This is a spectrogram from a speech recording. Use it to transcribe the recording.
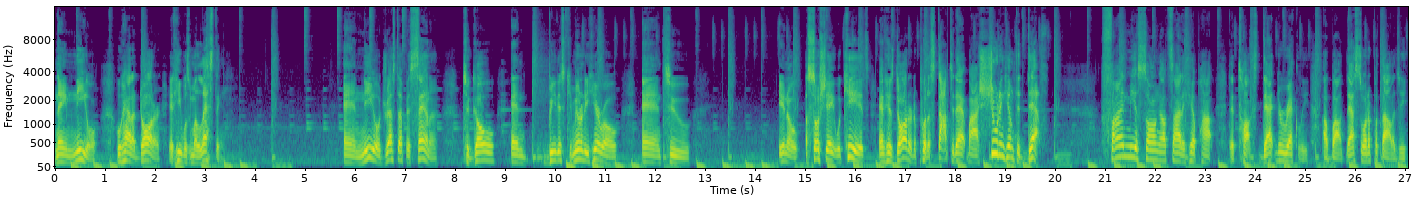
named Neil who had a daughter that he was molesting. And Neil dressed up as Santa to go and be this community hero and to, you know, associate with kids and his daughter to put a stop to that by shooting him to death. Find me a song outside of hip hop that talks that directly about that sort of pathology,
